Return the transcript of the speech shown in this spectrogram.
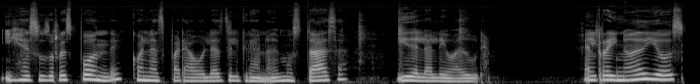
Y Jesús responde con las parábolas del grano de mostaza y de la levadura. El reino de Dios,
